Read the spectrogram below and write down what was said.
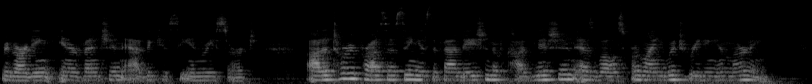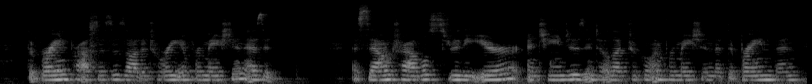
regarding intervention, advocacy, and research. Auditory processing is the foundation of cognition as well as for language, reading, and learning. The brain processes auditory information as it as sound travels through the ear and changes into electrical information that the brain then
